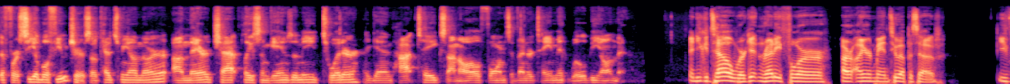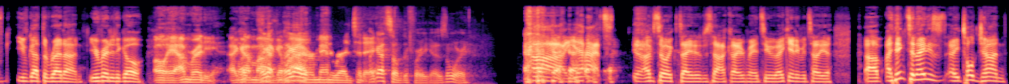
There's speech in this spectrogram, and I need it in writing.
the foreseeable future. So catch me on there, on there, chat, play some games with me. Twitter, again, hot takes on all forms of entertainment will be on there. And you can tell we're getting ready for our Iron Man 2 episode. You've you've got the red on. You're ready to go. Oh yeah, I'm ready. I got my I I got- got, I got- Iron Man red today. I got something for you guys. Don't worry. ah, yes. Yeah, I'm so excited to talk Iron Man 2. I can't even tell you. Um, I think tonight is, I told John,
